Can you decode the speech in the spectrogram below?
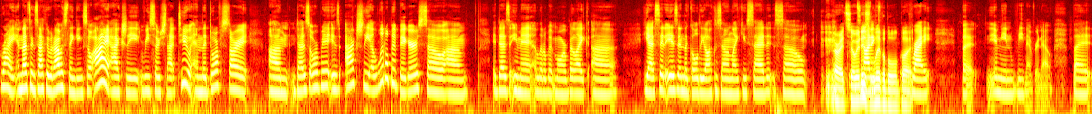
right, and that's exactly what I was thinking. So, I actually researched that too, and the dwarf star it um, does orbit is actually a little bit bigger, so um, it does emit a little bit more, but like, uh, yes, it is in the Goldilocks zone, like you said. So, All right, so It's it is ex- livable, but right but i mean we never know but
